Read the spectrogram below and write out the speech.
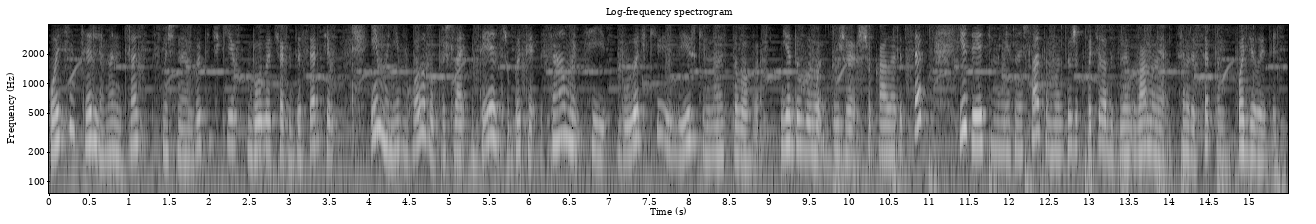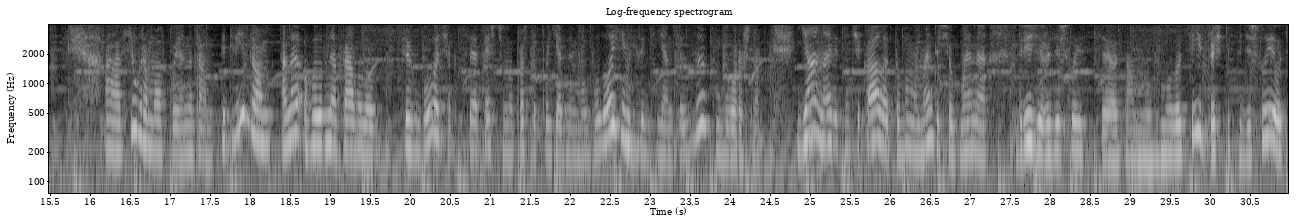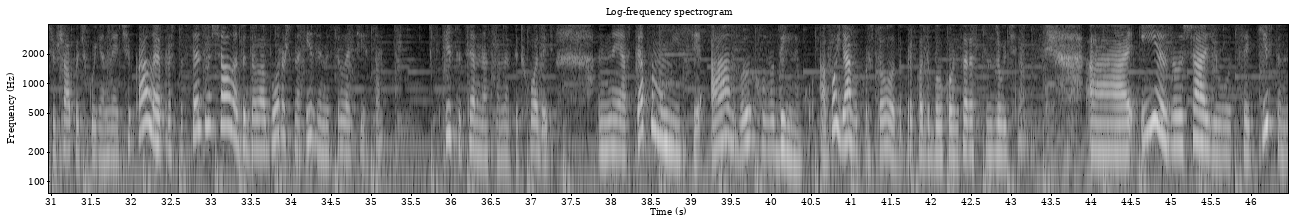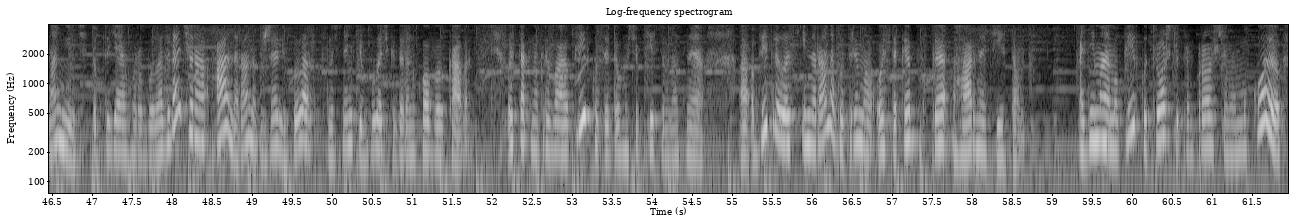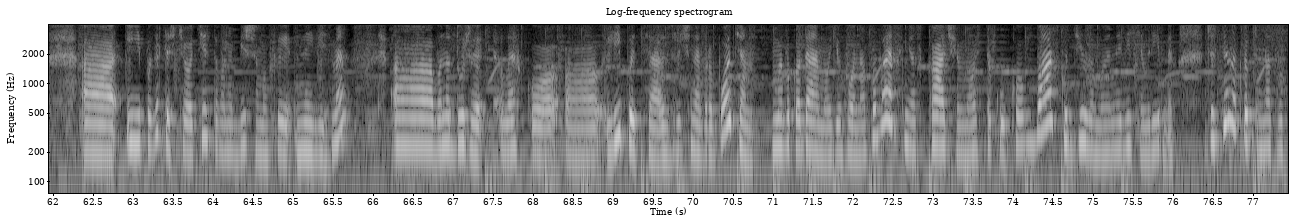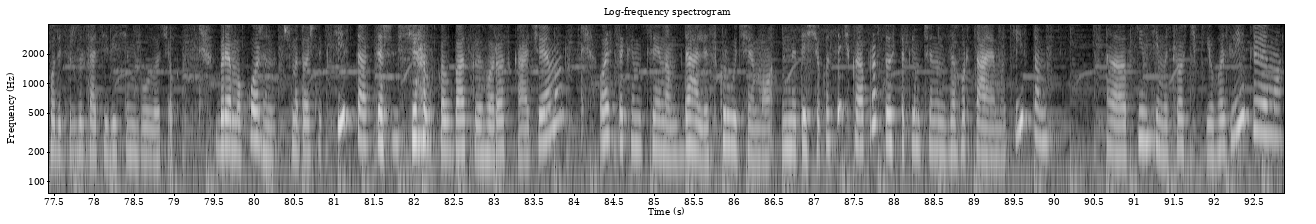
Осінь це для мене час смачної випічки, булочок, десертів. І мені в голову прийшла ідея зробити саме ці булочки зі шкільною столовою. Я довго дуже шукала рецепт і, здається, мені знайшла, тому дуже б хотіла б з вами цим рецептом поділитись. Всю грамовку я надам під відео, але головне правило цих булочок це те, що ми просто поєднуємо вологі інгредієнти з борошном. Я навіть не чекала того моменту, щоб в мене дріжджі розійшлись е, там в молоці і трішки підійшли. Оцю шапочку я не чекала. Я просто все змішала, додала борошна і замісила тісто. Тісто це в нас воно підходить не в теплому місці, а в холодильнику. Або я використовувала, до прикладу, балкон. Зараз це зручно. А, і залишаю це тісто на ніч. Тобто я його робила з вечора, а на ранок вже ліпила смачненькі булочки до ранкової кави. Ось так накриваю плівку для того, щоб тісто в нас не обвітрилось, і на ранок отримаю ось таке пухке гарне тісто. Знімаємо плівку, трошки пропрошуємо мукою, і повірте, що тісто воно більше муки не візьме. Воно дуже легко ліпиться, зручне в роботі. Ми викладаємо його на поверхню, скачуємо ось таку ковбаску, ділимо її на 8 рівних частинок, тобто у нас виходить в результаті 8 булочок. Беремо кожен шматочник тіста, теж ще в ковбаску його розкачуємо. Ось таким чином далі скручуємо не те, що косичкою, а просто ось таким чином загортаємо тістом. Е, В кінці ми трошечки його зліплюємо,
